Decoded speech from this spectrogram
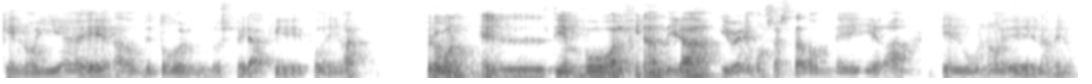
que no llegue a donde todo el mundo espera que pueda llegar. Pero bueno, el tiempo al final dirá y veremos hasta dónde llega el bueno de Lamelo.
